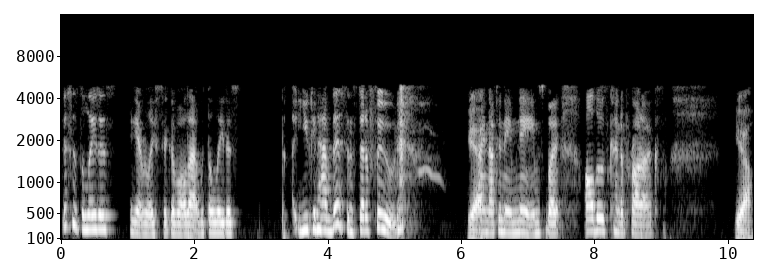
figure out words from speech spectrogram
this is the latest. I get really sick of all that with the latest you can have this instead of food. Yeah. Trying not to name names, but all those kind of products. Yeah.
